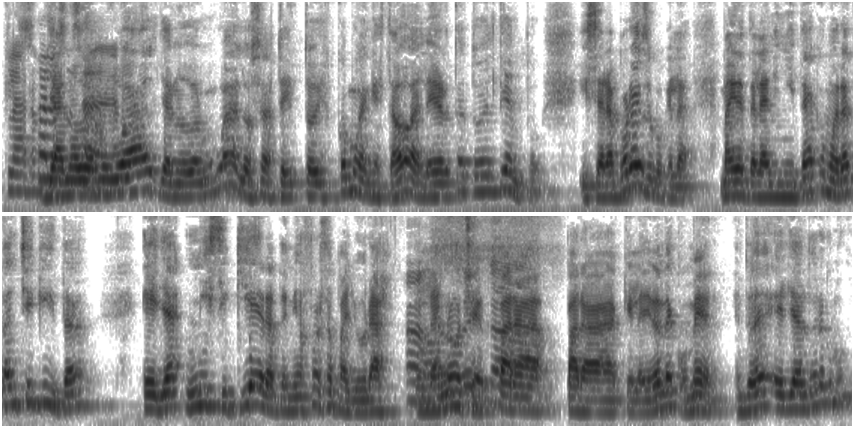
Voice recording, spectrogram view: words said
Claro. Ya no duermo igual, ya no duermo igual. O sea, estoy, estoy como en estado de alerta todo el tiempo. Y será por eso, porque la, imagínate, la niñita como era tan chiquita, ella ni siquiera tenía fuerza para llorar en la Ah, noche para, para que le dieran de comer. Entonces el llanto era como...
